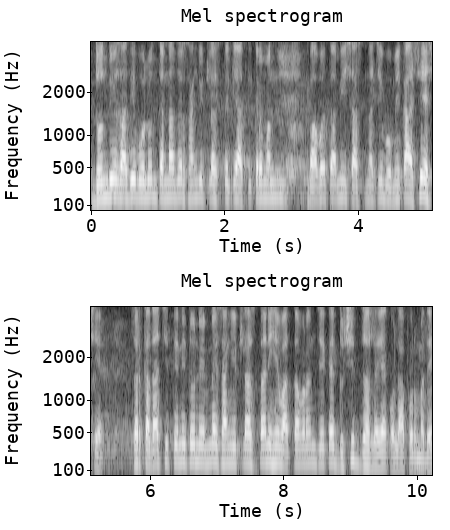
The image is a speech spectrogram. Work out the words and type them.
दोन दिवस आधी बोलून त्यांना जर सांगितलं असतं की अतिक्रमण बाबत आम्ही शासनाची भूमिका अशी अशी आहे तर कदाचित त्यांनी तो निर्णय सांगितला असता आणि हे वातावरण जे काही दूषित झालं या कोल्हापूरमध्ये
